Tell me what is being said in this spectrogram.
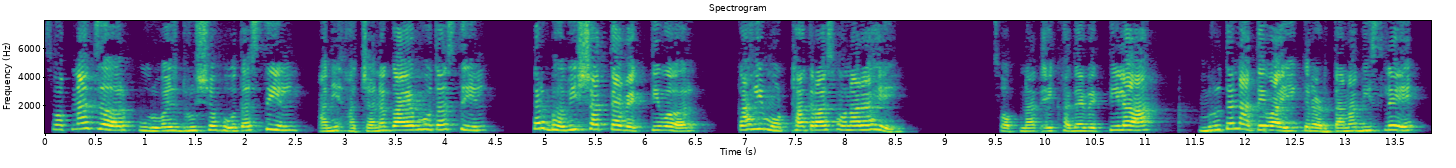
स्वप्नात जर पूर्वज दृश्य होत असतील आणि अचानक गायब होत असतील तर भविष्यात त्या व्यक्तीवर काही मोठा त्रास होणार आहे. स्वप्नात एखाद्या व्यक्तीला मृत नातेवाईक रडताना दिसले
